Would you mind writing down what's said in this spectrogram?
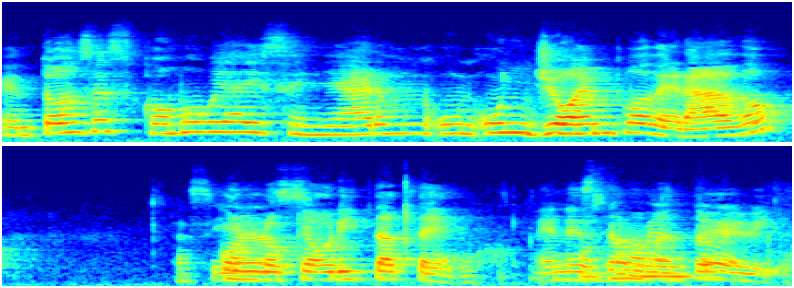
Entonces, ¿cómo voy a diseñar un, un- un yo empoderado Así con lo que ahorita tengo en este momento de mi vida?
